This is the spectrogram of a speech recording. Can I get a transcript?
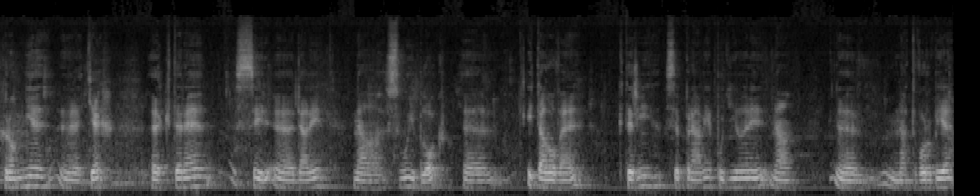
kromě těch, které si dali na svůj blog Italové, kteří se právě podíleli na, na tvorbě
